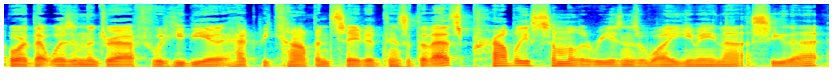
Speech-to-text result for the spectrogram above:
or that was in the draft, would he be have to be compensated? Things like that. That's probably some of the reasons why you may not see that.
